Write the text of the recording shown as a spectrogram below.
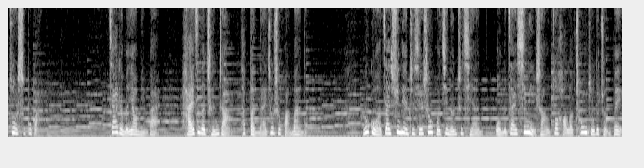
坐视不管。家长们要明白，孩子的成长他本来就是缓慢的。如果在训练这些生活技能之前，我们在心理上做好了充足的准备，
